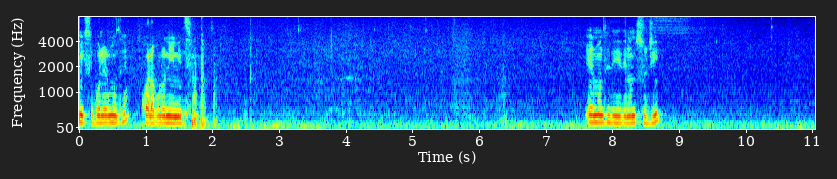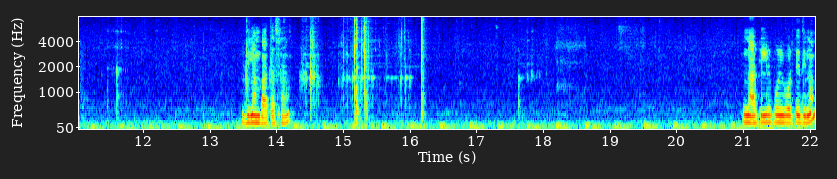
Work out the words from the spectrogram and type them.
মিক্সি বোলের মধ্যে কলাগুলো নিয়ে নিচ্ছি। এর মধ্যে দিয়ে দিলাম সুজি। দিলাম বাতাসা। নারকেলের পরিবর্তে দিলাম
